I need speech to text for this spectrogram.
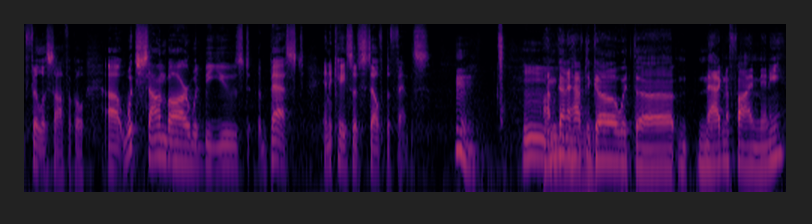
philosophical. Uh, which soundbar would be used best in a case of self-defense? hmm I'm gonna have to go with the Magnify Mini.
